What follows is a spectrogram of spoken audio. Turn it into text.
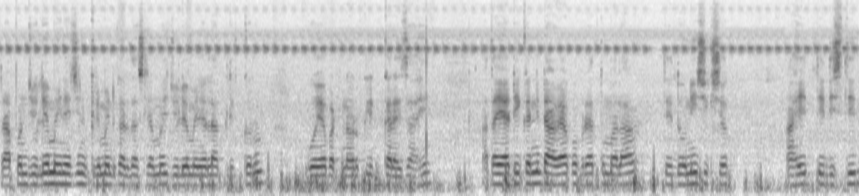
तर आपण जुलै महिन्याची इन्क्रिमेंट करत असल्यामुळे जुलै महिन्याला क्लिक करून गोया बटनावर क्लिक करायचं आहे. आता या ठिकाणी डाव्या कोपऱ्यात तुम्हाला ते दोन्ही शिक्षक आहेत ते दिसतील.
